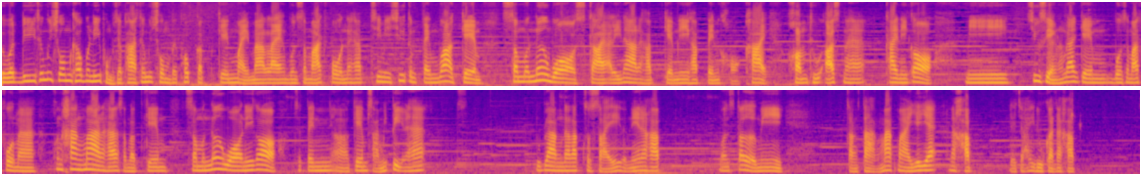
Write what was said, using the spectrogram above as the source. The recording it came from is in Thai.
สวัสดีท่านผู้ชมครับวันนี้ผมจะพาท่านผู้ชมไปพบกับเกมใหม่มาแรงบนสมาร์ทโฟนนะครับที่มีชื่อเต็มๆว่าเกม Summoner War Sky Arena นะครับเกมนี้ครับเป็นของค่าย Com to Us นะฮะค่ายนี้ก็มีชื่อเสียงทางด้านเกมบนสมาร์ทโฟนมาค่อนข้างมากนะครับสำหรับเกม Summoner War นี้ก็จะเป็นเกม 3 มิตินะฮะรูปร่างน่ารักสดใสแบบนี้นะครับมอนสเตอร์มีต่างๆมากมายเยอะแยะนะครับ เดี๋ยวจะให้ดูกันนะครับ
